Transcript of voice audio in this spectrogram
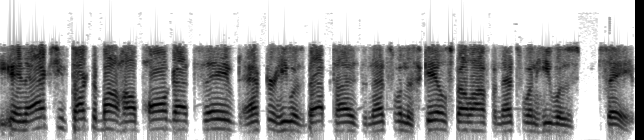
in Acts, you've talked about how Paul got saved after he was baptized, and that's when the scales fell off, and that's when he was saved.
